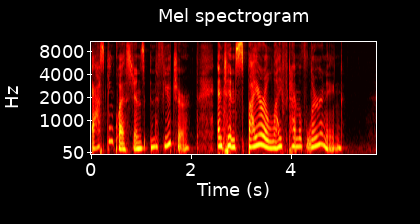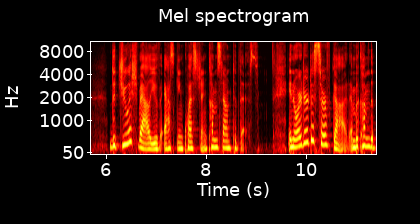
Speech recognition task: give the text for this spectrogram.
asking questions in the future and to inspire a lifetime of learning. The Jewish value of asking question comes down to this in order to serve God and become the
